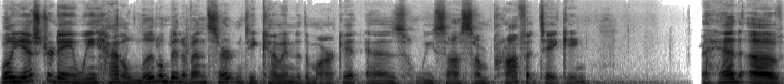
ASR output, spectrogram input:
Well, yesterday we had a little bit of uncertainty come into the market as we saw some profit taking ahead of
